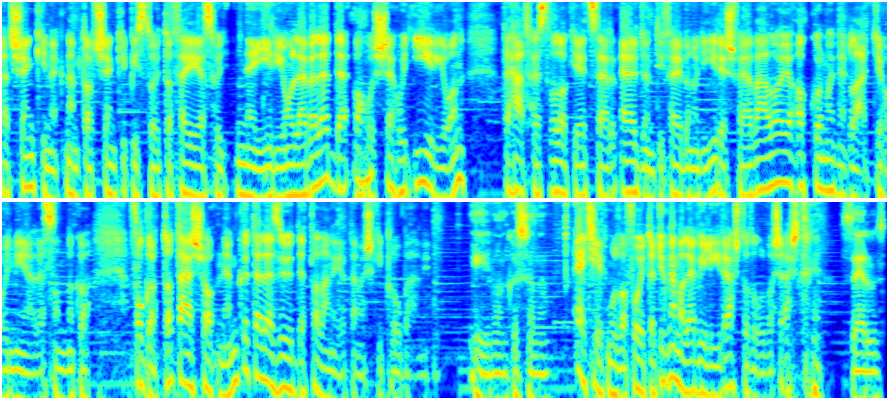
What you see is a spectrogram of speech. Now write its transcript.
tehát senkinek nem tart senki pisztolyt a fejéhez, hogy ne írjon levelet, de ahhoz se, hogy írjon. Tehát ha ezt valaki egyszer eldönti fejben, hogy ír és felvállalja, akkor majd meglátja, hogy milyen lesz annak a fogadtatása. Nem kötelező, de talán érdemes kipróbálni. Így van, köszönöm. Egy hét múlva folytatjuk, nem a levélírást, az olvasást. Szervusz.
